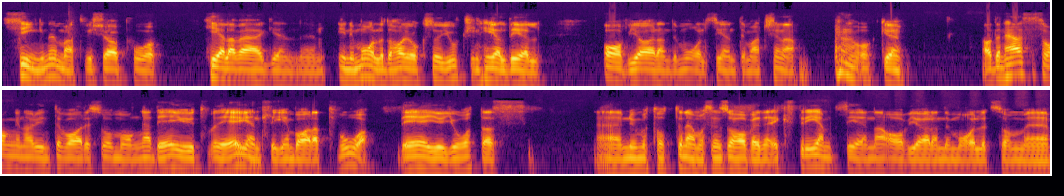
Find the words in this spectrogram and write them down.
signum att vi kör på hela vägen eh, in i mål och det har ju också gjorts en hel del avgörande mål sent i matcherna. och eh, ja, den här säsongen har det inte varit så många. Det är ju det är egentligen bara två. Det är ju Jotas eh, nu mot Tottenham och sen så har vi det extremt sena avgörande målet som eh,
